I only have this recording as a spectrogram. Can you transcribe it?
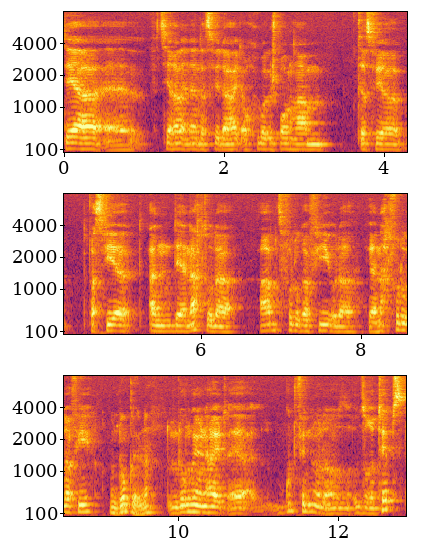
der äh, sich daran erinnern, dass wir da halt auch drüber gesprochen haben, dass wir, was wir an der Nacht- oder Abendsfotografie oder ja, Nachtfotografie. Im Dunkeln, ne? Im Dunkeln halt äh, gut finden oder unsere Tipps.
